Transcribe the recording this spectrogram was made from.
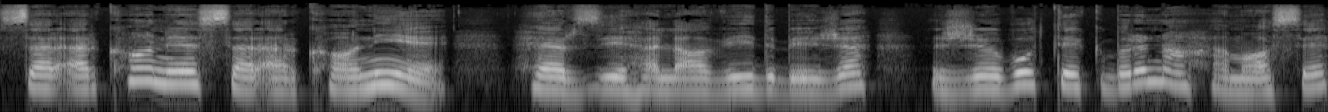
سر ارکان سر ارکانی هرزی هلاوید بیجه جبو تکبرنا حماسه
